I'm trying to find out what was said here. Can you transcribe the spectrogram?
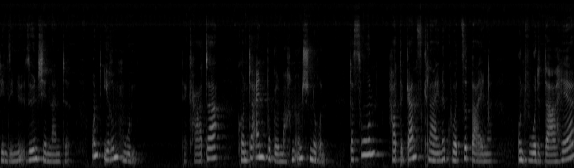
den sie Söhnchen nannte, und ihrem Huhn. Der Kater konnte einen Buckel machen und schnurren. Das Huhn hatte ganz kleine, kurze Beine und wurde daher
